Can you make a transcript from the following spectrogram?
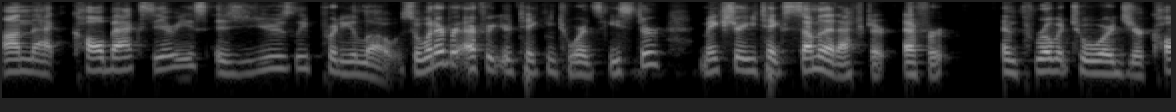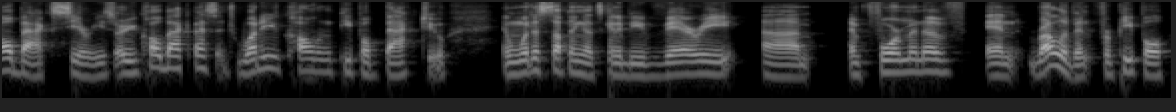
on that callback series is usually pretty low. So whatever effort you're taking towards Easter, make sure you take some of that after effort and throw it towards your callback series or your callback message. What are you calling people back to? And what is something that's going to be very um, informative and relevant for people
